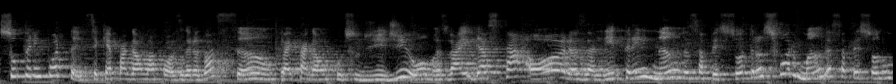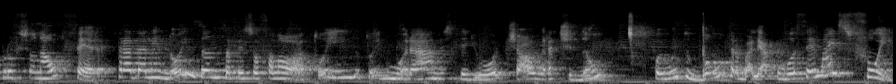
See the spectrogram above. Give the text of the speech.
super importante, você quer pagar uma pós-graduação, vai pagar um curso de idiomas, vai gastar horas ali treinando essa pessoa, transformando essa pessoa num profissional fera. Para dali dois anos a pessoa falar, ó, oh, tô indo, tô indo morar no exterior, tchau, gratidão foi muito bom trabalhar com você, mas fui,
